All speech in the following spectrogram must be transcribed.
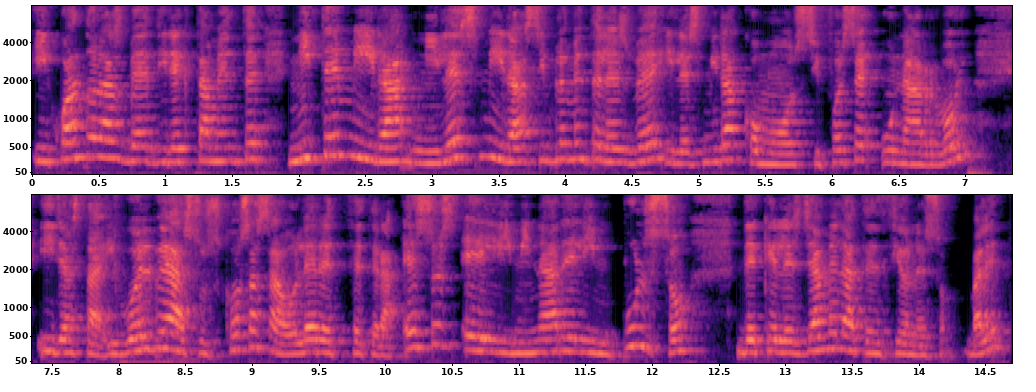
y cuando las ve directamente ni te mira ni les mira, simplemente les ve y les mira como si fuese un árbol y ya está, y vuelve a sus cosas a oler, etcétera. Eso es eliminar el impulso de que les llame la atención eso, ¿vale?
